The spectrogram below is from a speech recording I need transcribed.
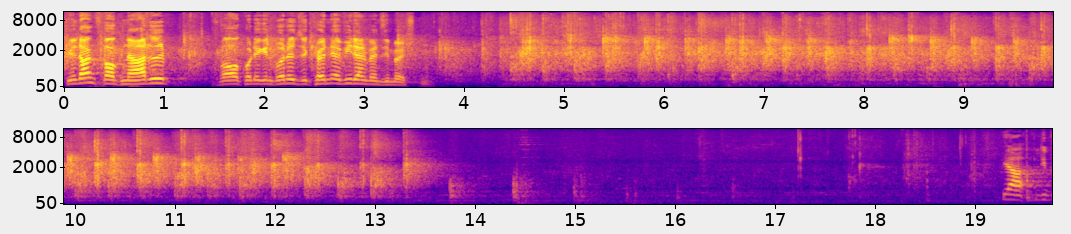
Vielen Dank, Frau Gnadl. Frau Kollegin Brünnel, Sie können erwidern, wenn Sie möchten. Ja, liebe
